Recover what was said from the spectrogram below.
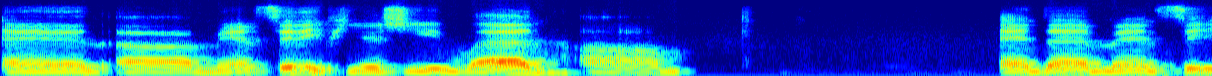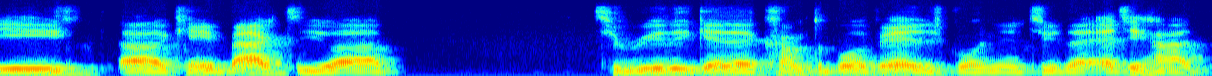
and uh, Man City. PSG led, um, and then Man City uh, came back to to really get a comfortable advantage going into the Etihad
